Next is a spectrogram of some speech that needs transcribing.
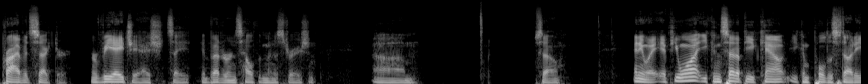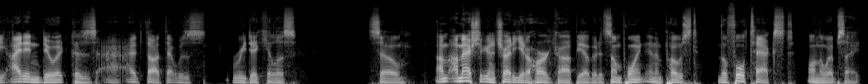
private sector, or VHA, I should say, Veterans Health Administration. Um, so, anyway, if you want, you can set up the account. You can pull the study. I didn't do it because I, I, thought that was ridiculous. So, I'm, I'm actually going to try to get a hard copy of it at some point and then post the full text on the website.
